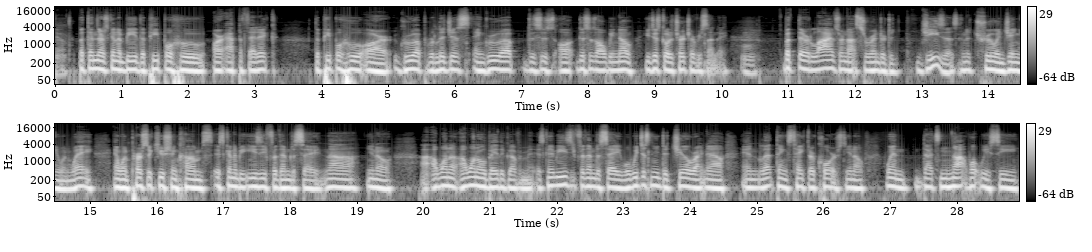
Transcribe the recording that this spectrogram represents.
Yeah. But then there's going to be the people who are apathetic, the people who are grew up religious and grew up. This is all. This is all we know. You just go to church every Sunday Mm. but their lives are not surrendered to Jesus in a true and genuine way. And when persecution comes, it's going to be easy for them to say, "Nah, you know, I want to I want to obey the government." It's going to be easy for them to say, "Well, we just need to chill right now and let things take their course," you know, when that's not what we see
